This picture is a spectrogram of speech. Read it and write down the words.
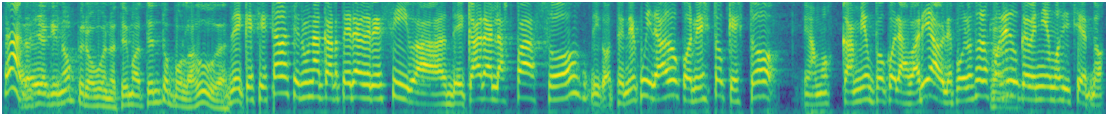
Claro, Parecía que que- no, pero bueno, estemos atentos por las dudas. de que si estabas en una cartera agresiva de cara a las pasos, digo, tené cuidado con esto, que esto, digamos, cambia un poco las variables. Porque nosotros con. Edu que veníamos diciendo,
